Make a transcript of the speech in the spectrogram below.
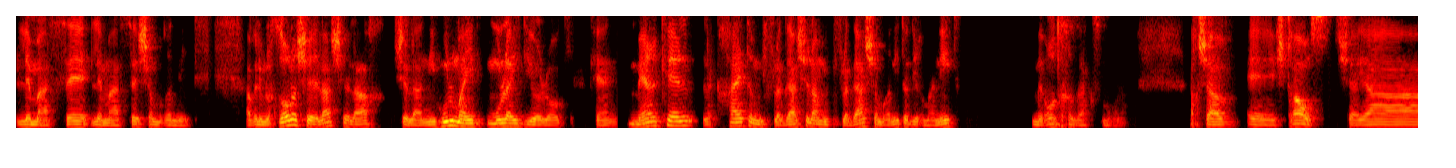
למעשה, למעשה שמרנית. אבל אם לחזור לשאלה שלך, של הניהול מול האידיאולוגיה, כן? מרקל לקחה את המפלגה שלה, המפלגה השמרנית הגרמנית, מאוד חזק שמאלה. עכשיו, אה, שטראוס, שהיה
